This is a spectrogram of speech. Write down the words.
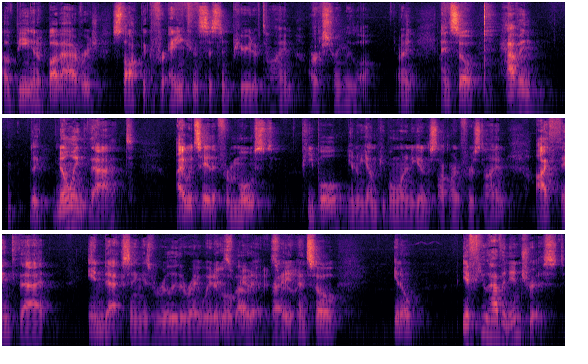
of being an above average stock picker for any consistent period of time are extremely low, right? And so having, like, knowing that, I would say that for most people, you know, young people wanting to get in the stock market the first time, I think that indexing is really the right way to It's go about really- it, right? really- And so, you know, if you have an interest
